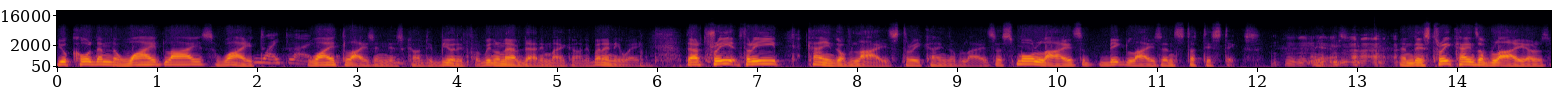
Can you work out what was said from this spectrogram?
you call them the white lies? White. White lies. White lies in this country. Beautiful. We don't have that in my country. But anyway, there are three, three kinds of lies. Three kinds of lies. small lies, big lies, and statistics. yes. And there's three kinds of liars.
